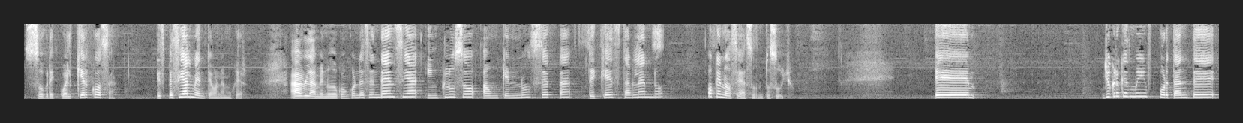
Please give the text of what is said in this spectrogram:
sobre cualquier cosa, especialmente a una mujer. Habla a menudo con condescendencia, incluso aunque no sepa de qué está hablando o que no sea asunto suyo. Eh, yo creo que es muy importante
